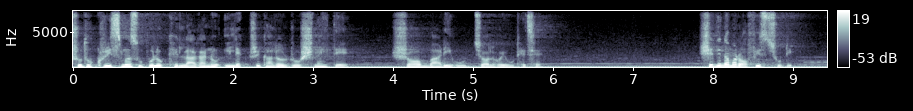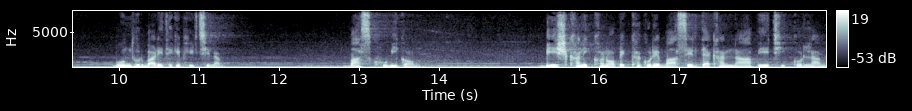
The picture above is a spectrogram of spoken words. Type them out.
শুধু ক্রিসমাস উপলক্ষে লাগানো ইলেকট্রিক আলোর রোশনাইতে সব বাড়ি উজ্জ্বল হয়ে উঠেছে। সেদিন আমার অফিস ছুটি। বন্ধুর বাড়ি থেকে ফিরছিলাম। বাস খুবই কম। বেশ খানিক্ষণ অপেক্ষা করে বাসের দেখা না পেয়ে ঠিক করলাম,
